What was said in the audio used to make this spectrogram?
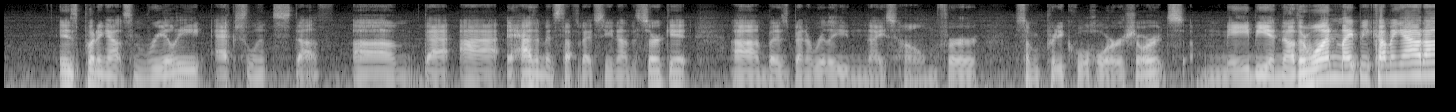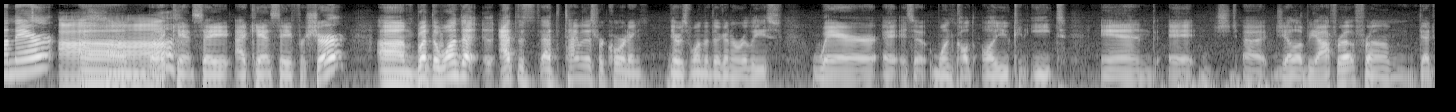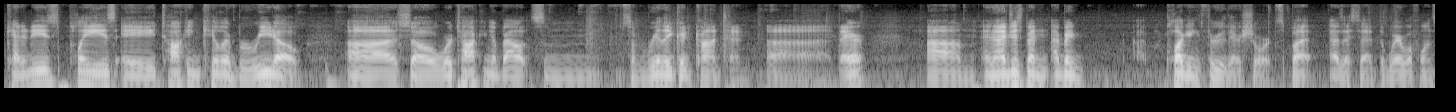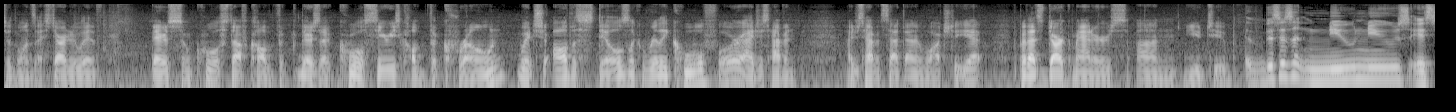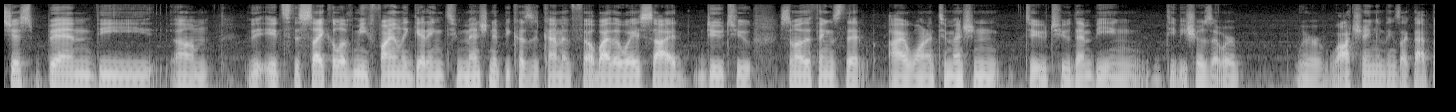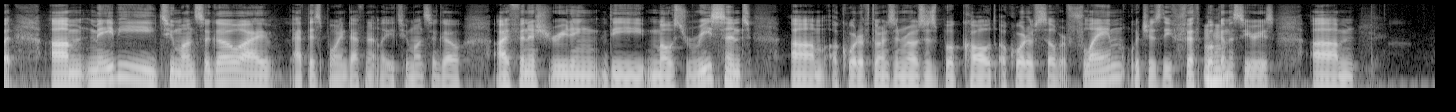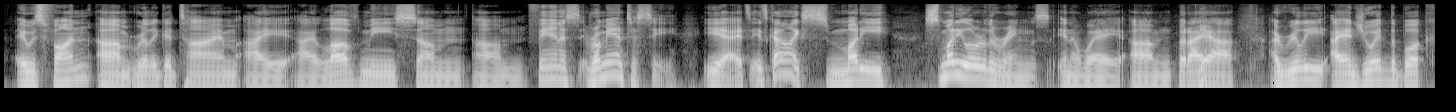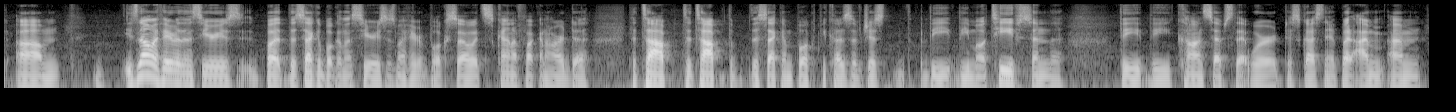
is putting out some really excellent stuff. Um, that uh, it hasn't been stuff that I've seen on the circuit, um, but has been a really nice home for some pretty cool horror shorts. Maybe another one might be coming out on there. Um, but I Uh-huh. can't say I can't say for sure. Um, but the one that at the at the time of this recording, there's one that they're going to release where uh, it's a one called All You Can Eat, and uh, uh, Jello Biafra from Dead Kennedys plays a talking killer burrito. Uh, so we're talking about some some really good content uh, there. Um, and I've just been I've been uh, plugging through their shorts, but as I said, the werewolf ones are the ones I started with. There's some cool stuff called the, there's a cool series called The Crone, which all the stills look really cool for. I just haven't I just haven't sat down and watched it yet. But that's Dark Matters on YouTube. this isn't new news. It's just been the um, it's the cycle of me finally getting to mention it because it kind of fell by the wayside due to some other things that I wanted to mention due to them being TV shows that were we were watching and things like that. But um, maybe two months ago, I at this point definitely two months ago, I finished reading the most recent um, A Court of Thorns and Roses book called A Court of Silver Flame, which is the 5th book in the series. Um, it was fun, um, really good time. I I love me some um, fantasy, romantasy. Yeah, it's it's kind of like smutty, smutty Lord of the Rings in a way. Um, but I uh, I really I enjoyed the book. Um, it's not my favorite in the series, but the second book in the series is my favorite book. So it's kind of fucking hard to to top to top the, the second book because of just the the motifs and the the the concepts that were discussed in it. But I'm I'm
